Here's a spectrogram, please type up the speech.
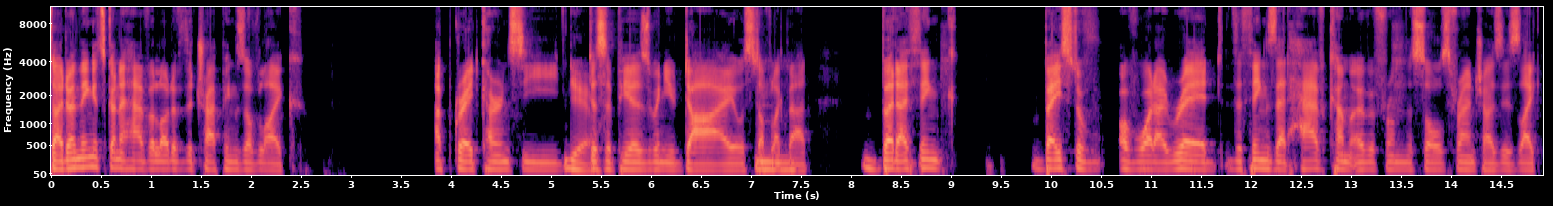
so I don't think it's going to have a lot of the trappings of like upgrade currency Yeah. disappears when you die or stuff like Mm. that. But I think based of of what I read, the things that have come over from the Souls franchise is like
